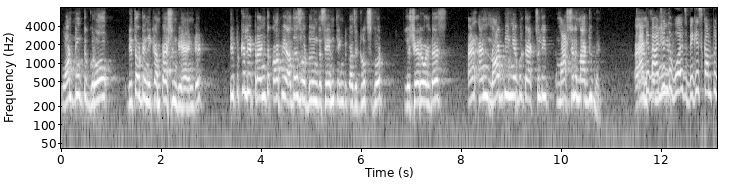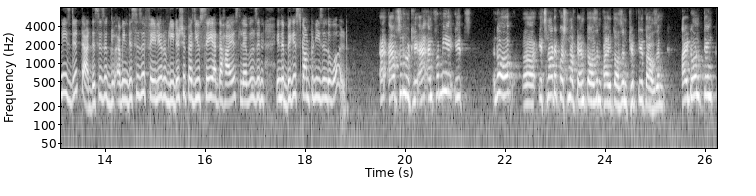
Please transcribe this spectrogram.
wanting to grow without any compassion behind it, typically trying to copy others who are doing the same thing because it looks good to the shareholders, and, and not being able to actually marshal an argument. and for imagine me- the world's biggest companies did that this is a, I mean this is a failure of leadership as you say at the highest levels in in the biggest companies in the world Absolutely. And for me, it's, know, uh, it's not a question of 10,000, 5,000, 50,000. I don't think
